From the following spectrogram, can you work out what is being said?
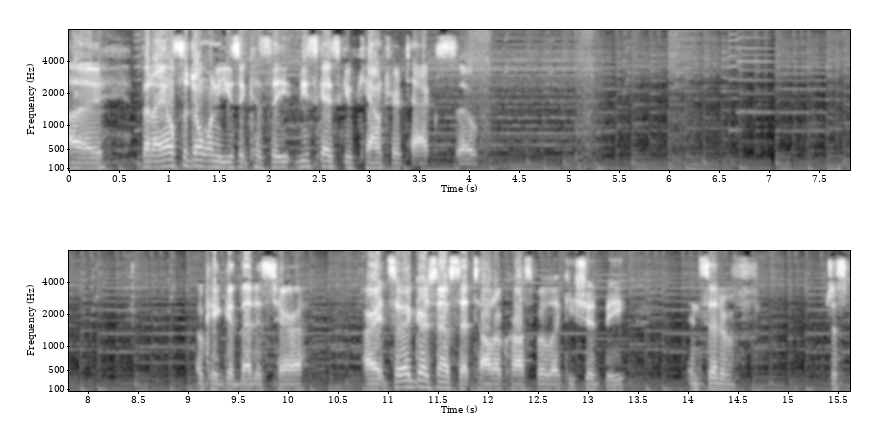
Uh, but I also don't want to use it because these guys give counter attacks, so... Okay, good, that is Terra. Alright, so Edgar's now set to auto crossbow like he should be, instead of just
